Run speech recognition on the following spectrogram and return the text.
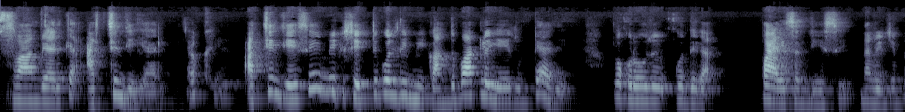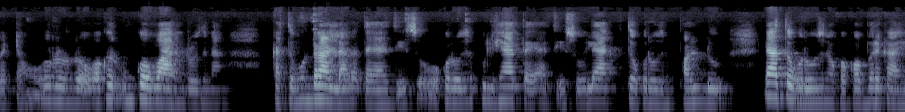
స్వామివారికి అర్చన చేయాలి. ఓకే అర్చన చేసి మీకు శక్తి కొలిది మీకు అందుబాటులో ఏది ఉంటే అది. ఒకరోజు కొద్దిగా పాయసం చేసి నైవేద్యం పెట్టాం. రెండు ఒక ఇంకో వారం రోజున కత్త ఉండ్రాళ్ళలాగా తయారు చేసి ఒక రోజున పులిహార తయారు చేసి లేకపోతే ఒక రోజున పళ్ళు లేకపోతే ఒక రోజున ఒక కొబ్బరికాయ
